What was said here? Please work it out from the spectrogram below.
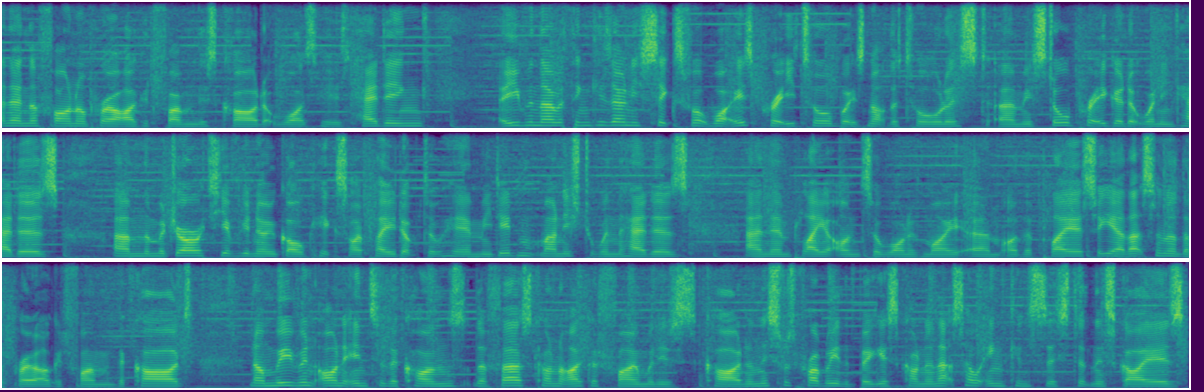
And then the final pro I could find with this card was his heading. Even though I think he's only 6 foot, what is pretty tall, but it's not the tallest. Um, he's still pretty good at winning headers. Um, the majority of, you know, goal kicks I played up to him, he didn't manage to win the headers and then play it onto one of my um, other players. So yeah, that's another pro I could find with the card. Now moving on into the cons, the first con I could find with his card, and this was probably the biggest con, and that's how inconsistent this guy is.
